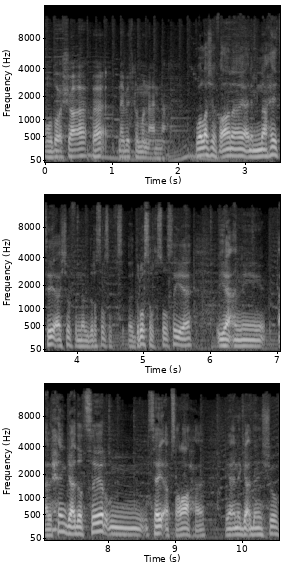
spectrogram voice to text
موضوع شائع فنبي تكلمونا عنه. والله شوف أنا يعني من ناحيتي أشوف إن الدروس الدروس الخصوصية يعني الحين قاعدة تصير سيئة بصراحة. يعني قاعد نشوف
